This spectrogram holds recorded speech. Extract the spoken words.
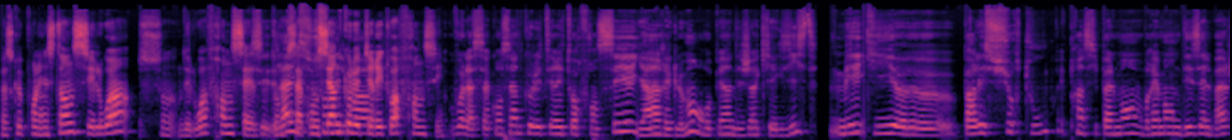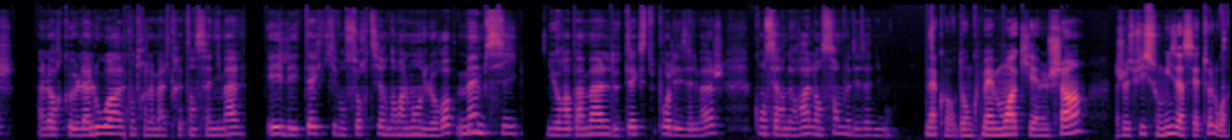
Parce que pour l'instant, ces lois sont des lois françaises. Donc ça concerne que le territoire français. Voilà, ça concerne que le territoire français. Il y a un règlement européen déjà qui existe, mais qui euh, parlait surtout et principalement vraiment des élevages, alors que la loi contre la maltraitance animale et les textes qui vont sortir normalement de l'Europe, même si il y aura pas mal de textes pour les élevages, concernera l'ensemble des animaux. D'accord, donc même moi qui ai un chat, je suis soumise à cette loi.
